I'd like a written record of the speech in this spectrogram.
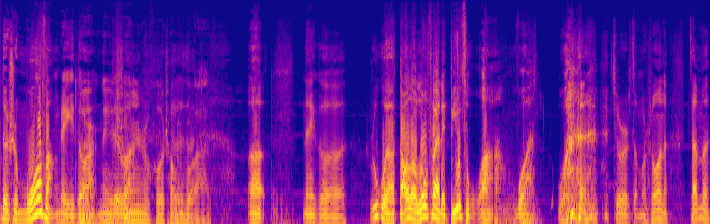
对，是模仿这一段，，那个对声？音是合成出来的。呃，那个如果要倒倒 low fi 的鼻祖啊，我我就是怎么说呢？咱们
